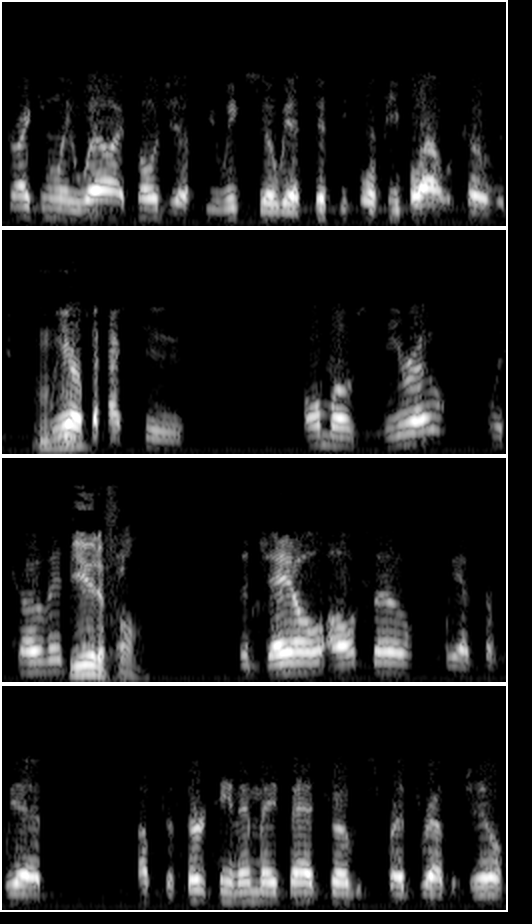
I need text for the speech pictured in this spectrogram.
strikingly well. I told you a few weeks ago we had 54 people out with COVID. Mhm. We are back to almost zero with COVID. Beautiful. The jail also we had some we had up to 13 inmates that had COVID spread throughout the jail.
